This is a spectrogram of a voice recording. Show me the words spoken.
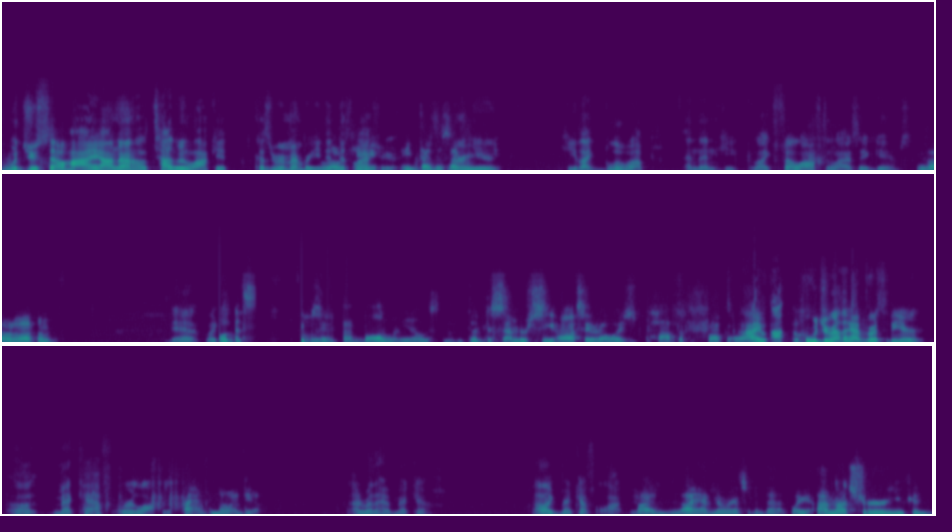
Would you sell high on uh, Tyler Lockett? Because remember he did this low-key. last year. He does this every he, year. He like blew up and then he like fell off the last eight games. Is that what happened? Yeah, like Well, that's it was like Baldwin. You know, the December Seahawks. They would always pop the fuck off. I, I who would you rather have the rest of the year? Uh, Metcalf or Lockett? I have no idea. I'd rather have Metcalf. I like Metcalf a lot, dude. I I have no answer to that. Like I'm not sure you could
